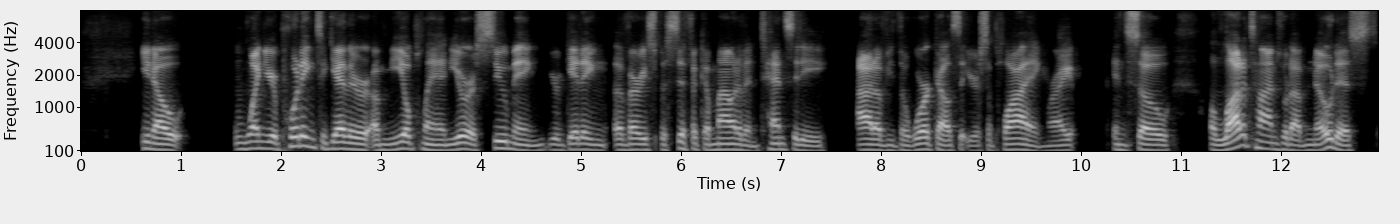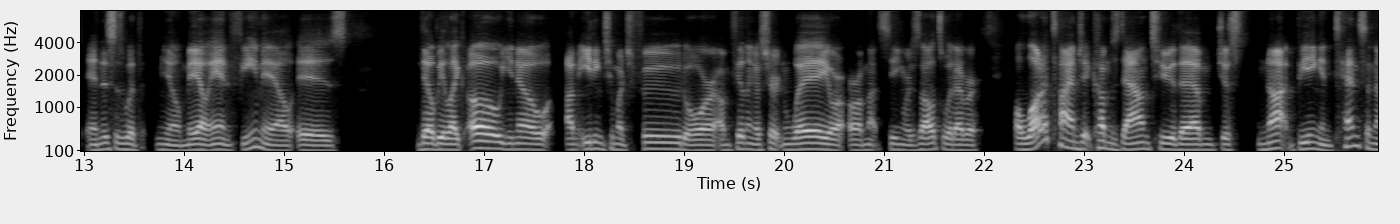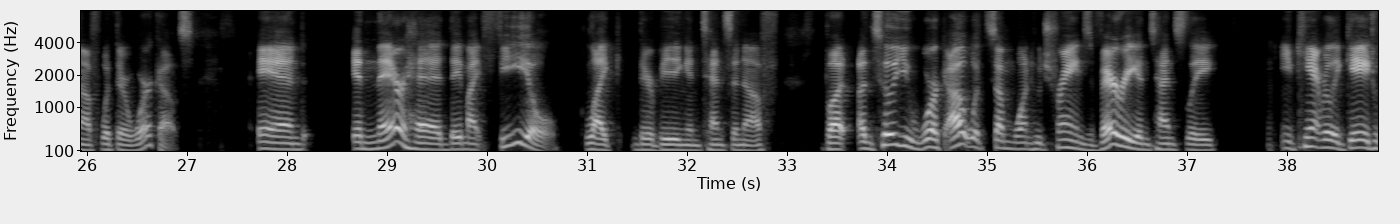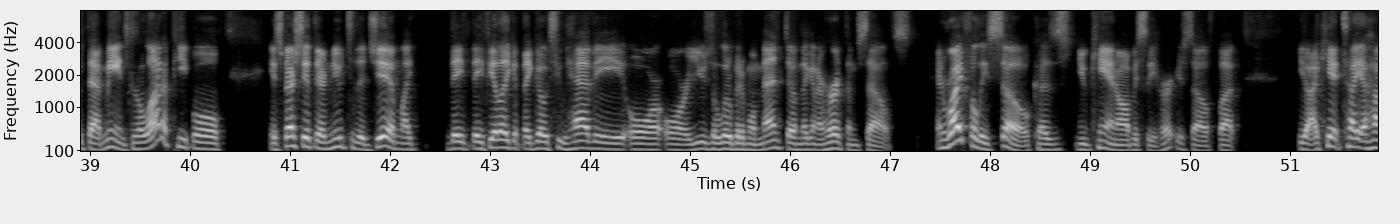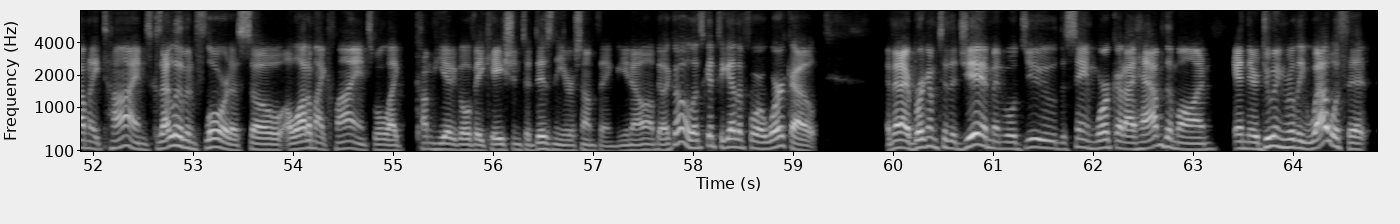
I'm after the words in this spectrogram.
you know, when you're putting together a meal plan, you're assuming you're getting a very specific amount of intensity out of the workouts that you're supplying, right? And so a lot of times what I've noticed, and this is with you know male and female, is they'll be like, oh, you know, I'm eating too much food or I'm feeling a certain way or, or I'm not seeing results, whatever a lot of times it comes down to them just not being intense enough with their workouts. And in their head, they might feel like they're being intense enough. But until you work out with someone who trains very intensely, you can't really gauge what that means. Because a lot of people, especially if they're new to the gym, like they, they feel like if they go too heavy or or use a little bit of momentum, they're going to hurt themselves. And rightfully so, because you can obviously hurt yourself. But you know, I can't tell you how many times because I live in Florida. So a lot of my clients will like come here to go vacation to Disney or something. You know, I'll be like, oh, let's get together for a workout. And then I bring them to the gym and we'll do the same workout I have them on, and they're doing really well with it.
